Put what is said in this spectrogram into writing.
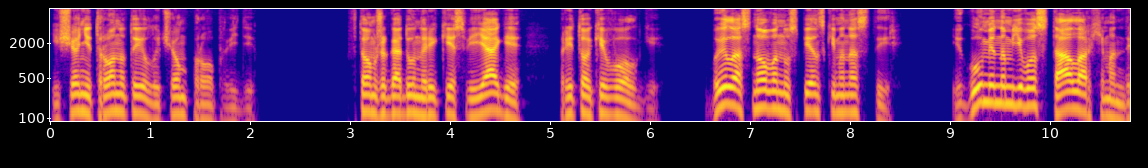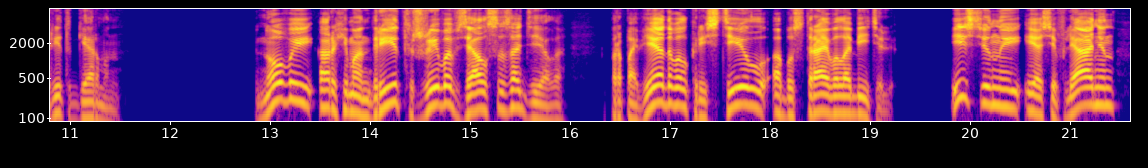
еще не тронутые лучом проповеди. В том же году на реке Свияги, притоке Волги, был основан Успенский монастырь. Игуменом его стал архимандрит Герман. Новый архимандрит живо взялся за дело, проповедовал, крестил, обустраивал обитель. Истинный иосифлянин —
